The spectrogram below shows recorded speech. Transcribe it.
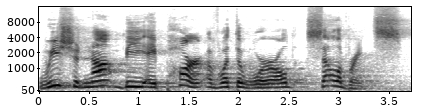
We should not be a part of what the world celebrates.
